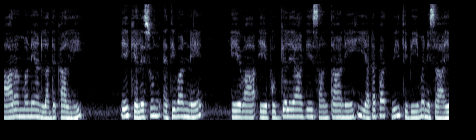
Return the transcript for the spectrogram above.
ආරම්මණයන් ලද කලෙහි ඒ කෙලෙසුන් ඇතිවන්නේ ඒවා ඒ පුද්ගලයාගේ సంతානෙහි යටපත් වී තිබීම නිසාය.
